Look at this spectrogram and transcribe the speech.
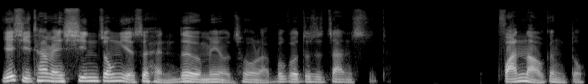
也许他们心中也是很热，没有错了，不过都是暂时的，烦恼更多，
